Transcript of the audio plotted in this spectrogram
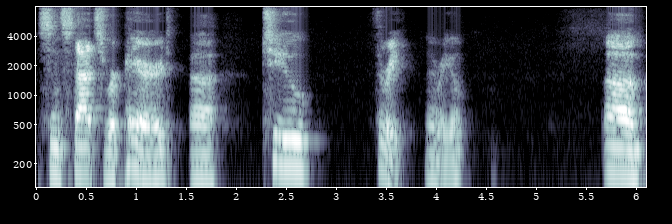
since that's repaired, uh, two, three. There we go. Um,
